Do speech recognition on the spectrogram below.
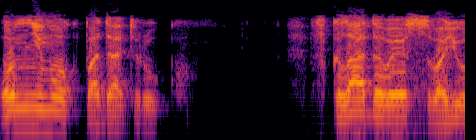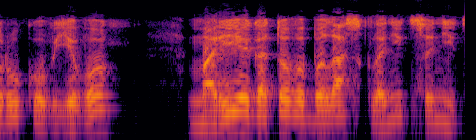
он не мог подать руку. Вкладывая свою руку в его, Мария готова была склониться ниц.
